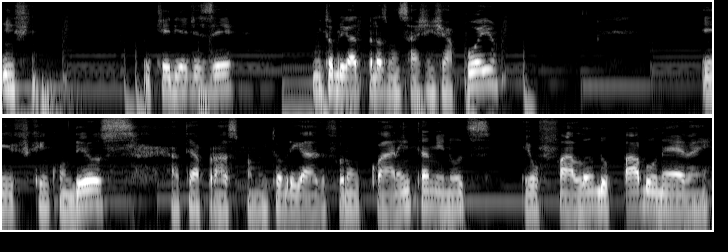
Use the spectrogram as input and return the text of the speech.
Enfim, eu queria dizer muito obrigado pelas mensagens de apoio. E fiquem com Deus. Até a próxima. Muito obrigado. Foram 40 minutos eu falando pra boné, velho.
